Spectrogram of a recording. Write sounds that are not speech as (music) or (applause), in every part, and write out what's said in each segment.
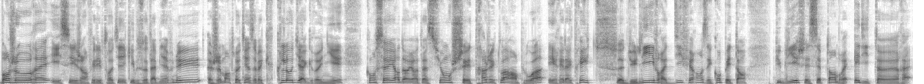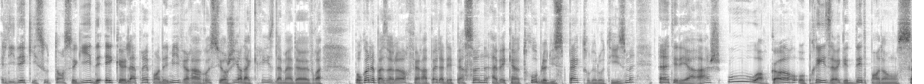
Bonjour, ici Jean-Philippe Trottier qui vous souhaite la bienvenue. Je m'entretiens avec Claudia Grenier, conseillère d'orientation chez Trajectoire Emploi et rédactrice du livre Différents et compétents, publié chez Septembre Éditeur. L'idée qui sous-tend ce guide est que l'après-pandémie verra ressurgir la crise de la main-d'œuvre. Pourquoi ne pas alors faire appel à des personnes avec un trouble du spectre de l'autisme, un TDAH ou encore aux prises avec des dépendances?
